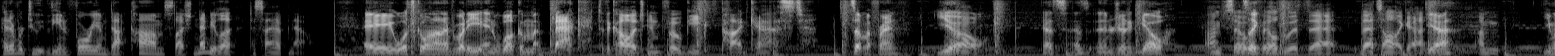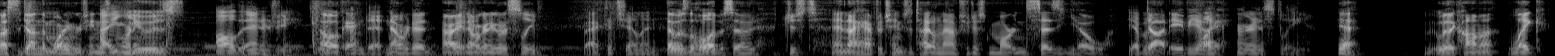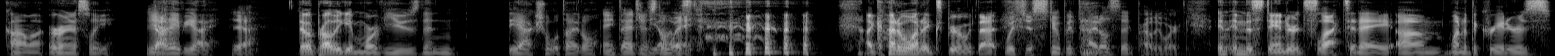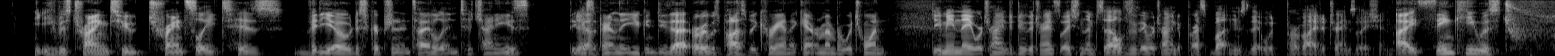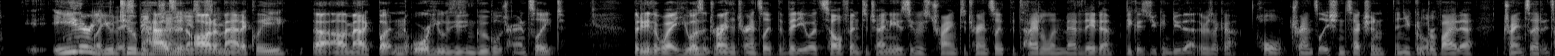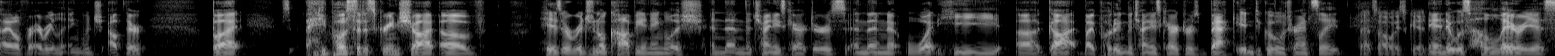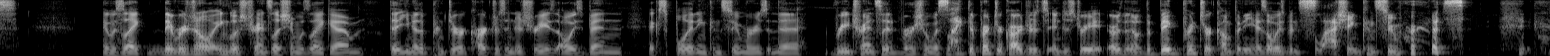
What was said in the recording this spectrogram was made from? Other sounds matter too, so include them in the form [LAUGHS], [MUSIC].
Head over to theinforium.com slash nebula to sign up now. Hey, what's going on, everybody, and welcome back to the College Info Geek podcast. What's up, my friend? Yo, That's that's an energetic yo. I'm so It's like- filled with that. That's all I got. Yeah? I'm. You must have done the morning routine this I morning. used all the energy. oh, okay. I'm dead. Now we're dead. All right, now dead. we're going to go to sleep. Back to chilling. That was the whole episode. Just and I have to change the title now to just Martin says yo. Yeah, but dot avi. like earnestly. yeah, with a comma, like comma, earnestly. Yeah. Dot avi. Yeah. That would probably get more views than the actual title. Ain't that just the way? [LAUGHS] I kind of want to experiment with that. With just stupid [CLEARS THROAT] titles, that'd probably work. In in the standard Slack today, um, one of the creators he, he was trying to translate his video description and title into Chinese because Yeah. apparently you can do that, or it was possibly Korean. I can't remember which one. Do you mean they were trying to do the translation themselves, or they were trying to press buttons that would provide a translation? I think he was tr- either Like, YouTube has Chinese an automatically uh, automatic button, or he was using Google Translate. But either way, he wasn't trying to translate the video itself into Chinese. He was trying to translate the title and metadata because you can do that. There's like a whole translation section, and you can Cool. provide a translated title for every language out there. But [LAUGHS] he posted a screenshot of his original copy in English and then the Chinese characters, and then what he uh, got by putting the Chinese characters back into Google Translate That's always good. and it was hilarious. It was like the original English translation was like um the you know the printer cartridge industry has always been exploiting consumers and the retranslated [LAUGHS] version was like the printer cartridge industry or no the big printer company has always been slashing [LAUGHS] consumers.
